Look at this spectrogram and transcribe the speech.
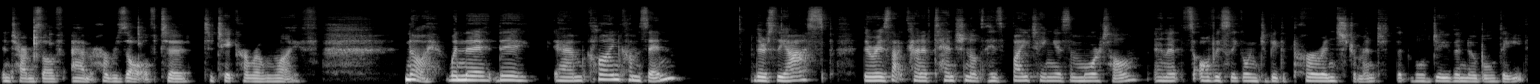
in terms of um, her resolve to to take her own life. Now, when the the um, clown comes in, there's the asp there is that kind of tension of his biting is immortal and it's obviously going to be the poor instrument that will do the noble deed.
